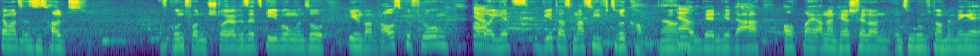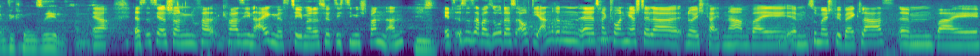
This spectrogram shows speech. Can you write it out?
Damals ist es halt aufgrund von Steuergesetzgebung und so irgendwann rausgeflogen. Ja. Aber jetzt wird das massiv zurückkommen. Ne? Und ja. dann werden wir da auch bei anderen Herstellern in Zukunft noch eine Menge Entwicklungen sehen. Ja, das ist ja schon quasi ein eigenes Thema. Das hört sich ziemlich spannend an. Hm. Jetzt ist es aber so, dass auch die anderen äh, Traktorenhersteller Neuigkeiten haben. Bei ähm, zum Beispiel bei Klaas, ähm, bei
